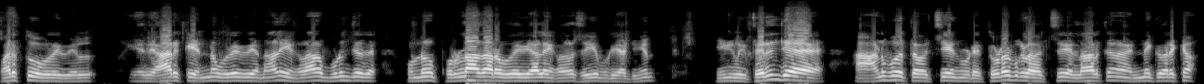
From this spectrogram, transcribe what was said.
மருத்துவ உதவிகள் இது யாருக்கு என்ன உதவி வேணாலும் எங்களால் முடிஞ்சதை ஒன்றும் பொருளாதார உதவியால் எங்களால் செய்ய முடியாட்டியும் எங்களுக்கு தெரிஞ்ச அனுபவத்தை வச்சு எங்களுடைய தொடர்புகளை வச்சு எல்லாருக்கும் இன்றைக்கு வரைக்கும்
